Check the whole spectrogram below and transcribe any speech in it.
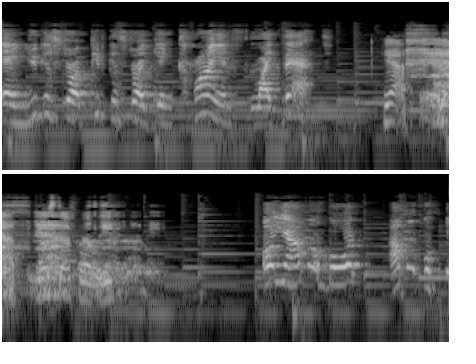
And you can start people can start getting clients like that. Yes yes most definitely. Oh yeah i'm on board I'm on board.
